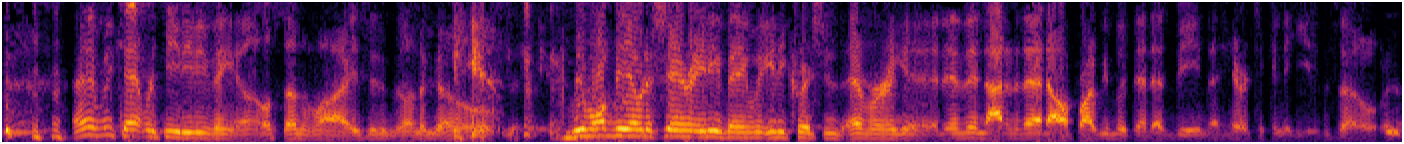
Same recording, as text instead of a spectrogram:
and we can't repeat anything else, otherwise it's gonna go. we won't be able to share anything with any Christians ever again. And then after that, I'll probably be looked at as being a heretic and a heathen. So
